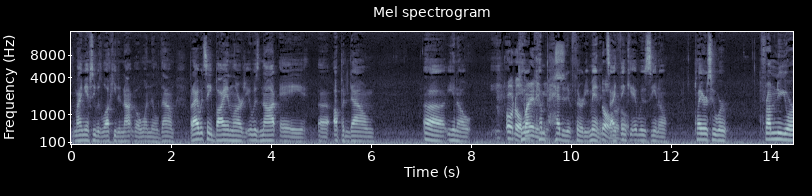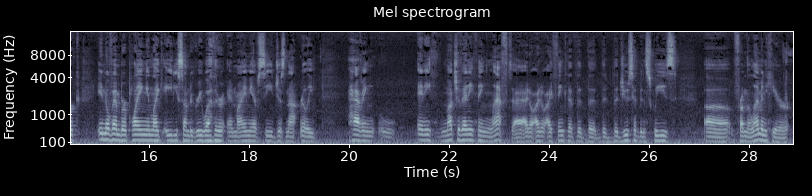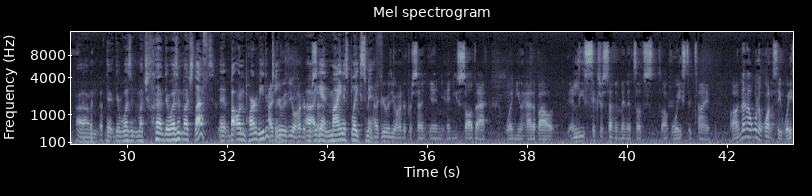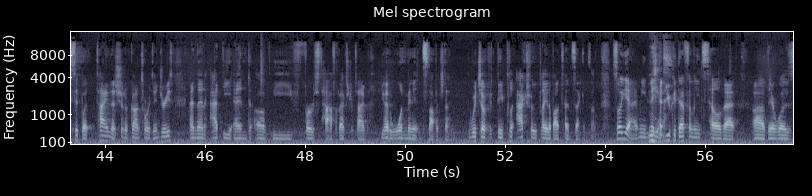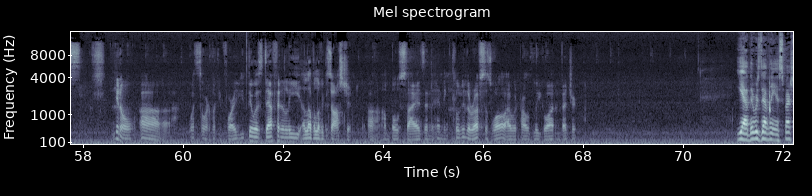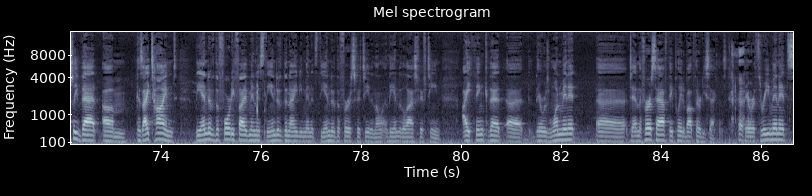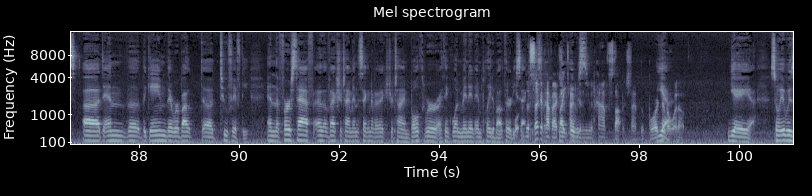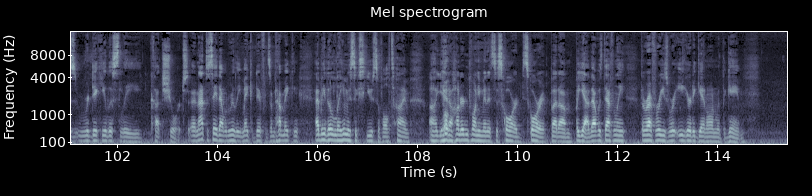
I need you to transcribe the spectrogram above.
Miami FC was lucky to not go one 0 down. But I would say by and large it was not a uh, up and down, uh, you know, Oh no, com- by any means. competitive thirty minutes. No, I no, think no. it was you know players who were from New York in November playing in like eighty some degree weather, and Miami FC just not really having any much of anything left. I, I don't. I don't. I think that the the, the, the juice had been squeezed. Uh, from the lemon here, um, there, there wasn't much. There wasn't much left, uh, but on the part of either I team. I agree with you 100%. Uh, again, minus Blake Smith. I agree with you 100%, and, and you saw that when you had about at least six or seven minutes of, of wasted time. Uh, now, I wouldn't want to say wasted, but time that should have gone towards injuries. And then at the end of the first half of extra time, you had one minute in stoppage time, which of they pl- actually played about 10 seconds of. So, yeah, I mean, Yes. you could definitely tell that uh, there was, you know, uh, what's the word I'm looking for? There was definitely a level of exhaustion uh, on both sides, and, and including the refs as well. I would probably go out and venture. Yeah, there was definitely, especially that because I timed the end of the forty-five minutes, the end of the ninety minutes, the end of the first fifteen, and the, the end of the last fifteen. I think that uh, there was one minute uh, to end the first half. They played about thirty seconds. there were three minutes uh, to end the the game. There were about uh, two fifty. And the first half of extra time and the second half of extra time both were, I think, one minute and played about thirty Well, seconds. the second half extra Like, time was- didn't even have stoppage time. The board Yeah. never went up. Yeah, yeah, yeah. So it was ridiculously cut short. Uh, not to say that would really make a difference. I'm not making that'd be the lamest excuse of all time. Uh, you had 120 minutes to score score it, but um, but yeah, that was definitely the referees were eager to get on with the game.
